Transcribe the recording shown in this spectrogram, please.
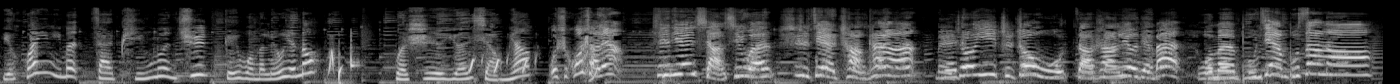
也欢迎你们在评论区给我们留言哦。我是袁小喵，我是郭小亮。天天小新闻，世界敞开门。每周一至周五早上六点半，我们不见不散喽！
